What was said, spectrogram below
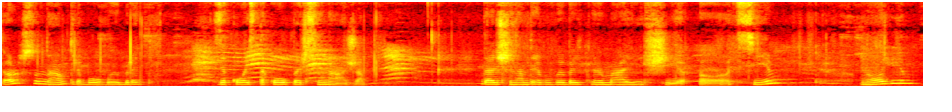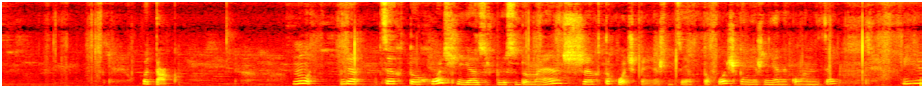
Торсо нам треба вибрати з якогось такого персонажа. Далі нам треба вибрати нормальніші е, ці ноги. Отак. Ну, для це хто хоче, я зроблю себе менше. Хто хоче, звісно, це я хто хоче, звісно, я нікого не цей. І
